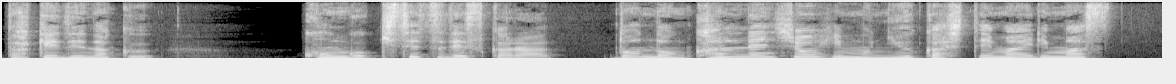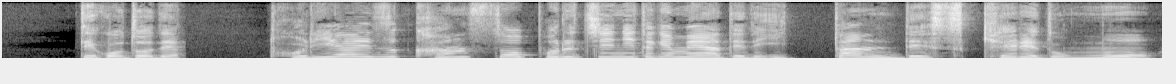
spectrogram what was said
だけでなく、今後季節ですから、どんどん関連商品も入荷してまいります。ってことで、とりあえず乾燥ポルチーニだけ目当てで行ったんですけれども、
